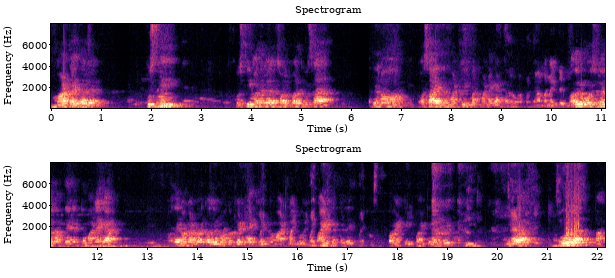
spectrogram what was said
ಮಾಡ್ತಾ ಇದ್ದಾರೆ. ಕುಸ್ತಿ ಕುಸ್ತಿ ಮೊದಲ ಸ್ವಲ್ಪ ದಿವಸ ಅದೇನೋ ಹೊಸ ಇದ್ರ ಮಟ್ಟಿ ಮತ್ತೆ ಮನೆಗೆ ಹಾಕ್ತಾರೆ. ಮೊದಲು ಒರಿಜಿನಲ್ ನಮ್ದು ಏನಿತ್ತು ಮನೆಗೆ ಹಾಕಿ ಅದೇನೋ ನಡ್ಬೇಕು ಅದೇನೋ ಒಂದು ಬೆಡ್ ಹಾಕಿ ಏನೋ ಮಾಡ್ತಿದ್ರು ಪಾಯಿಂಟ್ ಪಾಯಿಂಟ್ ಇಲ್ಲಿ ಪಾಯಿಂಟ್ ಇಲ್ಲ. ಈಗ ಮೂಲ ನಮ್ಮ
